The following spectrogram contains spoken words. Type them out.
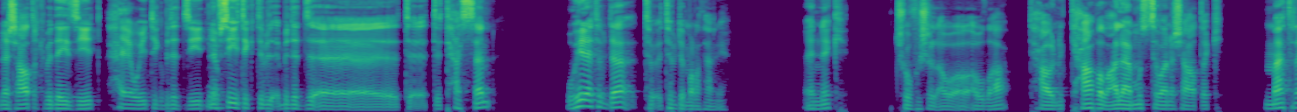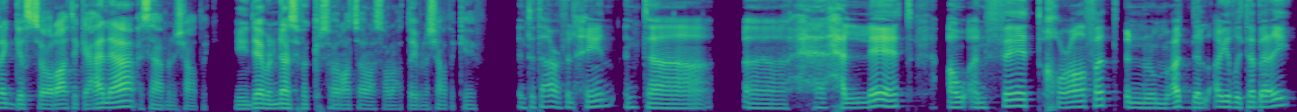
نشاطك بدأ يزيد حيويتك بدأت تزيد نعم. نفسيتك بدأت آه، تتحسن. وهنا تبدأ تبدأ مرة ثانية. إنك تشوف وش الأوضاع تحاول إنك تحافظ على مستوى نشاطك. ما تنقص سعراتك على حساب نشاطك. يعني دائما الناس يفكر سعرات سعرات سعرات طيب نشاطك كيف؟ أنت تعرف الحين أنت حليت أو أنفيت خرافة إنه المعدل الايضي تبعي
